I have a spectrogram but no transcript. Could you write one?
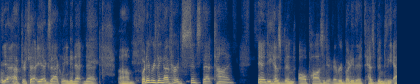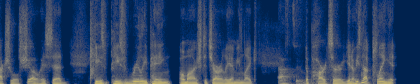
I, yeah, after tax, yeah, exactly, net net. Um, but everything I've heard since that time, Andy has been all positive. Everybody that has been to the actual show has said he's he's really paying homage to Charlie. I mean, like to. the parts are, you know, he's not playing it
